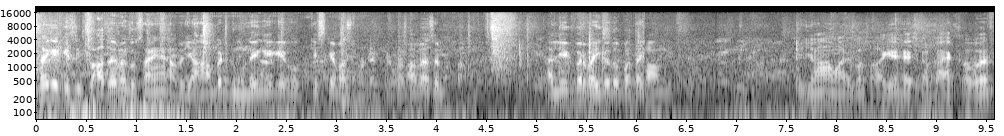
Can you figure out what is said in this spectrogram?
ऐसा कि किसी प्लाजा में घुसाए हैं, अब यहाँ पर ढूंढेंगे कि वो किसके पास प्रोटेक्टर था अब ऐसे, अली अकबर भाई को तो पता ही तो यहाँ हमारे पास आ गया है इसका बैक कवर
